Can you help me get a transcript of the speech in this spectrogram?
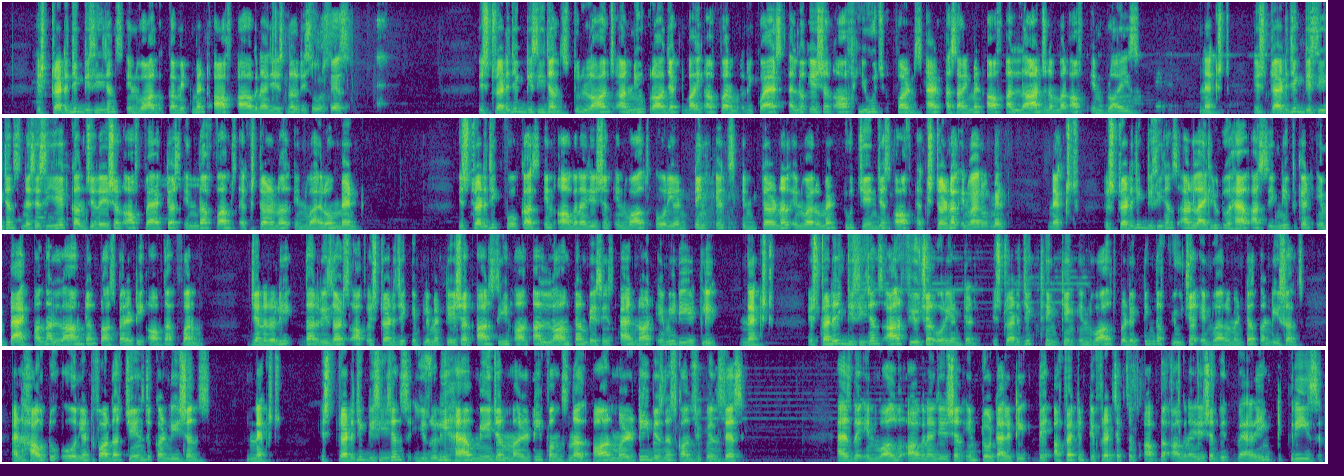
strategic decisions involve commitment of organizational resources. Strategic decisions to launch a new project by a firm requires allocation of huge funds and assignment of a large number of employees. Next, Strategic decisions necessitate consideration of factors in the firm's external environment. Strategic focus in organization involves orienting its internal environment to changes of external environment. Next, strategic decisions are likely to have a significant impact on the long-term prosperity of the firm. Generally, the results of strategic implementation are seen on a long-term basis and not immediately. Next, strategic decisions are future-oriented. Strategic thinking involves predicting the future environmental conditions and how to orient for the changed conditions. Next, strategic decisions usually have major multifunctional or multi-business consequences as they involve organization in totality. They affect different sections of the organization with varying degrees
